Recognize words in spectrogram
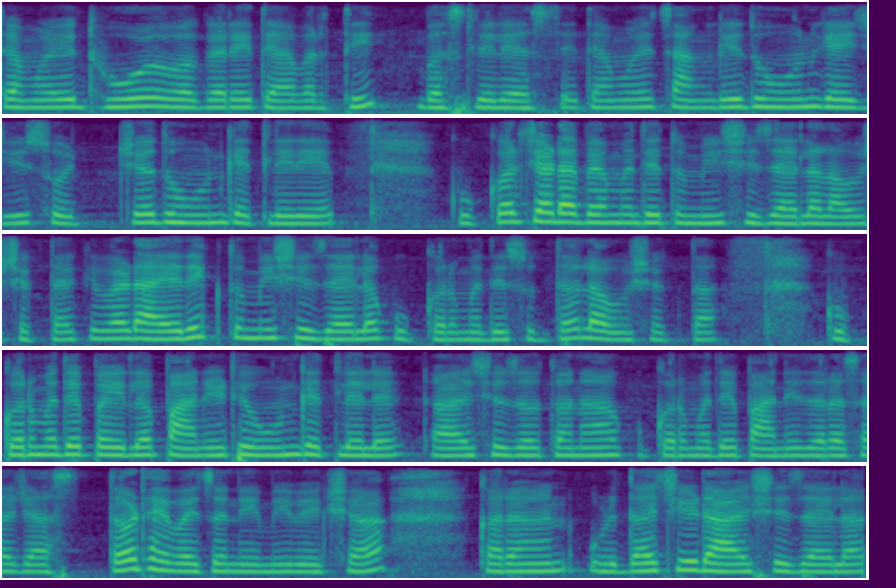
त्यामुळे धूळ वगैरे त्यावरती बसलेली असते. त्यामुळे चांगली धुवून घ्यायची स्वच्छ धुवून घेतलेली आहे. कुकरच्या डब्यामध्ये तुम्ही शिजायला लावू शकता किंवा डायरेक्ट तुम्ही शिजायला कुकरमध्ये सुद्धा लावू शकता. कुकरमध्ये पहिलं पाणी ठेवून घेतलेलं आहे. डाळ शिजवताना कुकरमध्ये पाणी जरासा जास्त ठेवायचं नेहमीपेक्षा कारण उडदाची डाळ शिजायला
